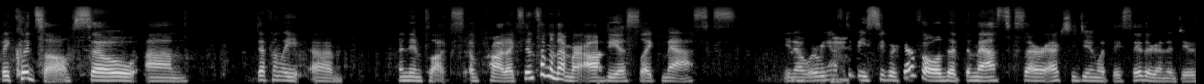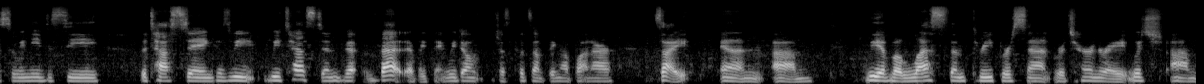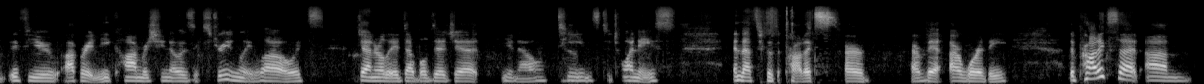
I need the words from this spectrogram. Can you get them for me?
they could solve so um, definitely um, an influx of products and some of them are obvious like masks you know where we have mm-hmm. to be super careful that the masks are actually doing what they say they're going to do so we need to see the testing because we we test and vet, vet, everything. We don't just put something up on our site, and um, we have a less than three percent return rate, which um, if you operate in e-commerce, you know is extremely low. It's generally a double digit, you know, teens to twenties, and that's because the products are are are worthy. The products that um,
